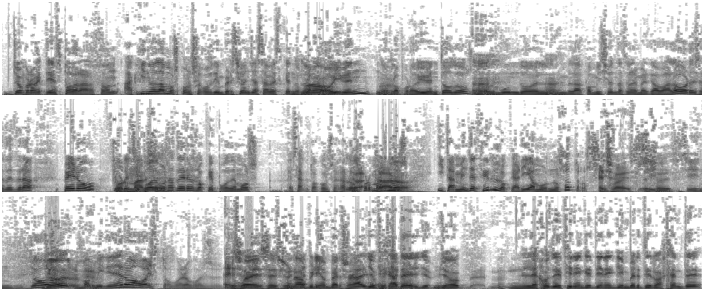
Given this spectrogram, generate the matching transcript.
Yo creo que tienes toda la razón. Aquí no damos consejos de inversión, ya sabes que nos No, lo no. prohíben, nos lo prohíben todos, todo Ah. el mundo, el- Ah. la Comisión Nacional del Mercado de Valores, etcétera. Pero lo que sí podemos hacer es lo que podemos, exacto, formarnos claro. y también decir lo que haríamos nosotros. Eso es, Sin- eso es. sin- yo, Yo- con mi dinero hago esto. Bueno, pues. Eso es, es una opinión personal. Yo fíjate, yo, yo, lejos de decir en qué tiene que invertir la gente,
